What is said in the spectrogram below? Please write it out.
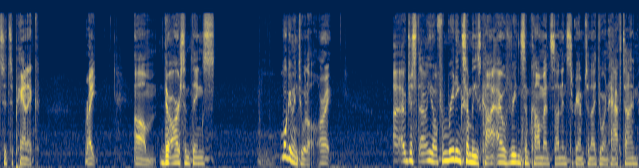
to, to panic. Right? Um, there are some things. We'll get into it all. All right. I'm just, uh, you know, from reading some of these, I was reading some comments on Instagram tonight during halftime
